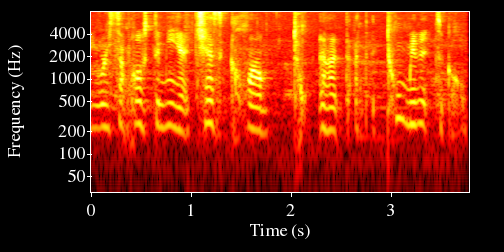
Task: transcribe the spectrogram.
we were supposed to meet at chess club t- uh, two minutes ago.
